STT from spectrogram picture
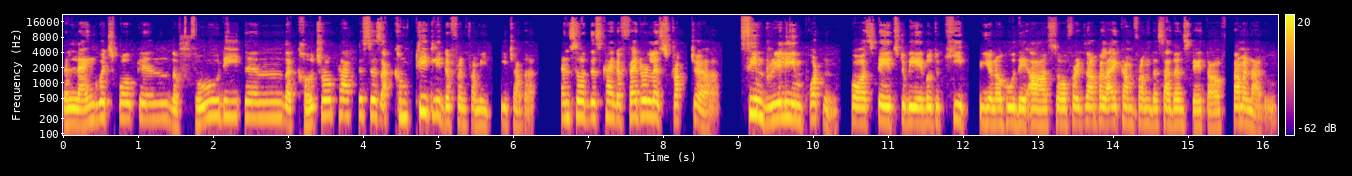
the language spoken, the food eaten, the cultural practices are completely different from each other. And so this kind of federalist structure seemed really important for states to be able to keep, you know, who they are. So, for example, I come from the southern state of Tamil Nadu,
